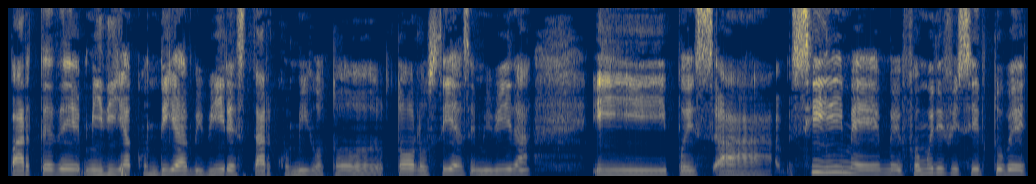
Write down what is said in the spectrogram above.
parte de mi día con día vivir, estar conmigo todo, todos los días de mi vida y pues ah, sí, me, me fue muy difícil, tuve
